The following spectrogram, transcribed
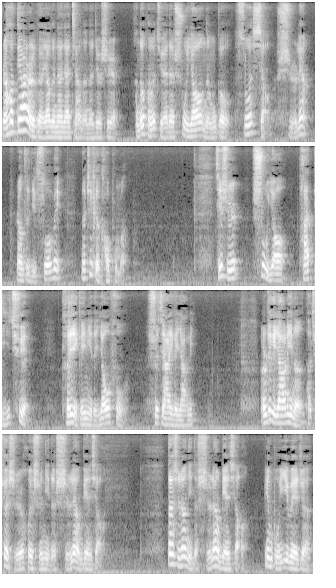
然后第二个要跟大家讲的呢，就是很多朋友觉得束腰能够缩小食量，让自己缩胃，那这个靠谱吗？其实束腰它的确可以给你的腰腹施加一个压力，而这个压力呢，它确实会使你的食量变小。但是让你的食量变小，并不意味着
